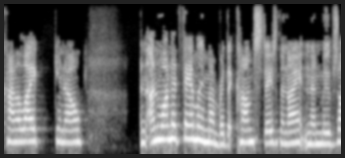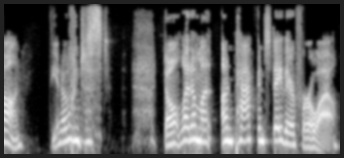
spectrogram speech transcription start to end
Kind of like you know an unwanted family member that comes stays the night and then moves on. You know just don't let them un unpack and stay there for a while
